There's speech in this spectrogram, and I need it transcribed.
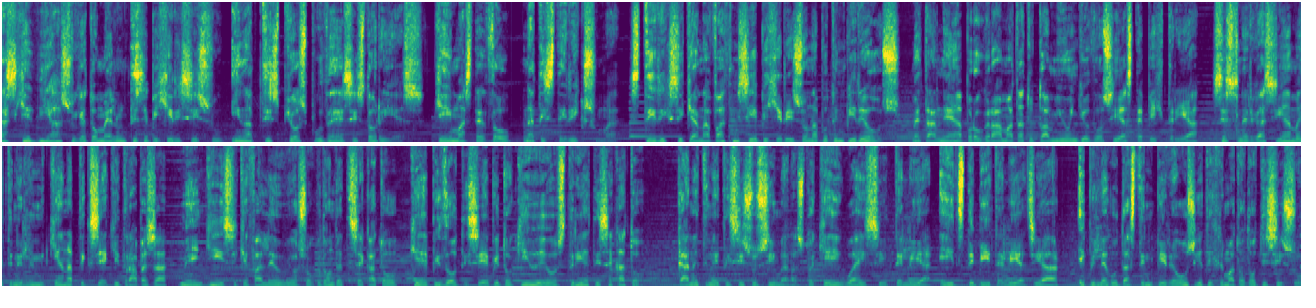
Τα σχέδιά σου για το μέλλον της επιχείρησής σου είναι από τις πιο σπουδαίες ιστορίες και είμαστε εδώ να τις στηρίξουμε. Στήριξη και αναβάθμιση επιχειρήσεων από την Πυραιός με τα νέα προγράμματα του Ταμείου Εγκυοδοσίας ΤΕΠΙΧ 3 σε συνεργασία με την Ελληνική Αναπτυξιακή Τράπεζα με εγγύηση κεφαλαίου έως 80% και επιδότηση επιτοκίου έως 3%. Κάνε την αίτησή σου σήμερα στο kyc.hdb.gr επιλέγοντας την Πυραιός για τη χρηματοδότησή σου.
